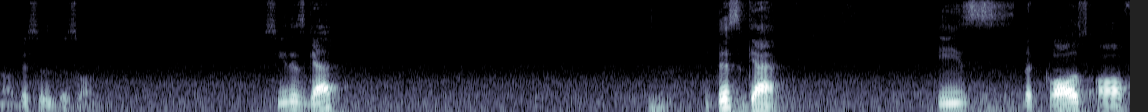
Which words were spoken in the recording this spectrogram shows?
Now, this is the zone. See this gap? this gap is the cause of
